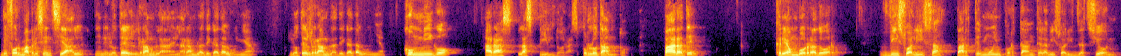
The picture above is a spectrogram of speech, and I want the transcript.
de forma presencial en el Hotel Rambla, en la Rambla de Cataluña, el Hotel Rambla de Cataluña, conmigo harás las píldoras. Por lo tanto, párate, crea un borrador, visualiza, parte muy importante la visualización.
